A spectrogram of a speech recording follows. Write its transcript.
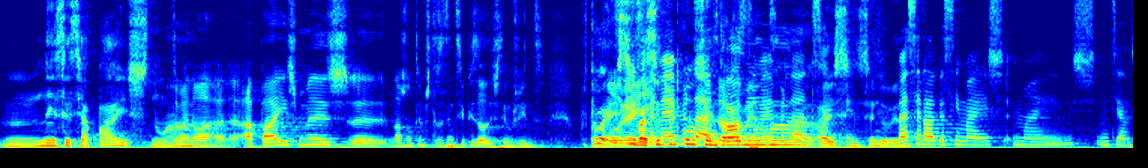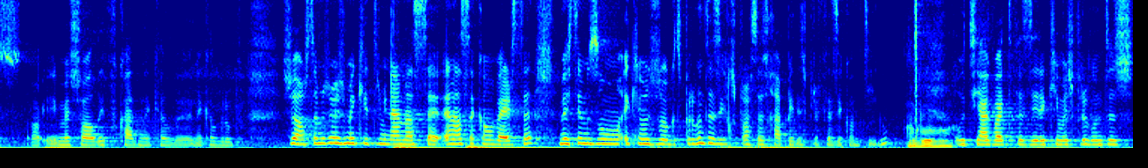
Hum, nem sei se há pais, se não há. Também não há, há pais, mas eh, nós não temos 300 episódios, temos 20. Pois, sim, vai ser é tudo verdade, concentrado é numa. verdade, sim, Ai, sim. sim, sem dúvida. Vai ser algo assim mais, mais intenso, e- mas só ali focado naquele, naquele grupo. João, estamos mesmo aqui a terminar a nossa, a nossa conversa, mas temos um, aqui um jogo de perguntas e respostas rápidas para fazer contigo. Ah, boa, boa. O Tiago vai-te fazer aqui umas perguntas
